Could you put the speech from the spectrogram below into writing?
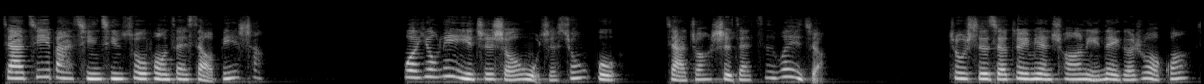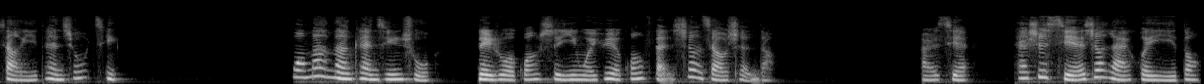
假鸡巴轻轻触碰在小臂上，我用另一只手捂着胸部，假装是在自慰着，注视着对面窗里那个弱光，想一探究竟。我慢慢看清楚，那弱光是因为月光反射造成的，而且它是斜着来回移动。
